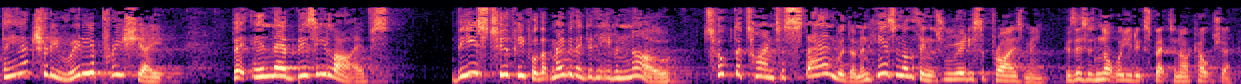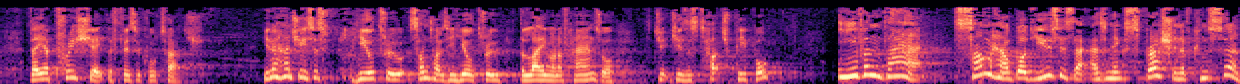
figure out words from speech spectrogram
they actually really appreciate that in their busy lives, these two people that maybe they didn't even know took the time to stand with them. And here's another thing that's really surprised me, because this is not what you'd expect in our culture. They appreciate the physical touch. You know how Jesus healed through, sometimes he healed through the laying on of hands or Jesus touched people? Even that, somehow God uses that as an expression of concern.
